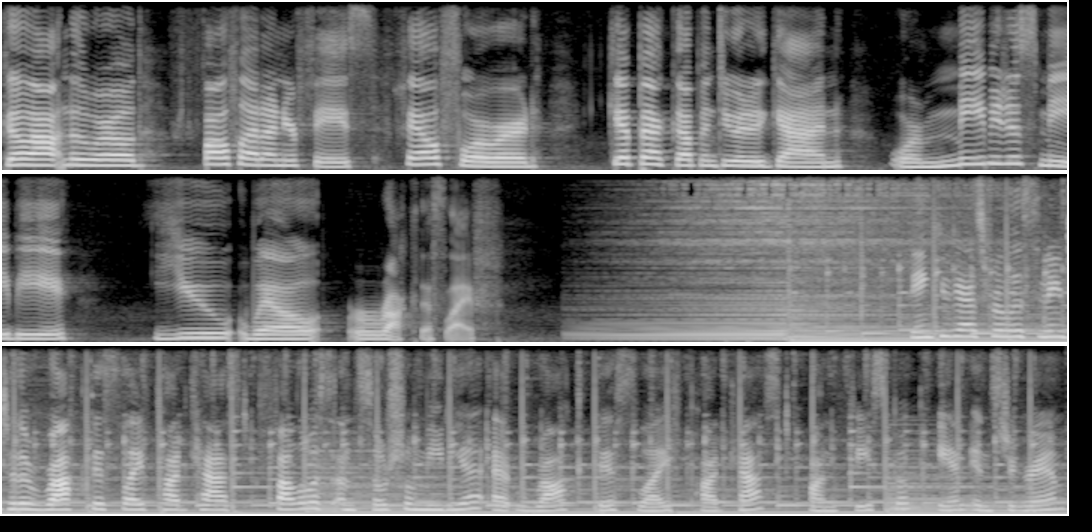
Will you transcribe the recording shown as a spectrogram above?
Go out into the world, fall flat on your face, fail forward, get back up and do it again, or maybe just maybe you will rock this life. Thank you guys for listening to the Rock This Life podcast. Follow us on social media at Rock This Life Podcast on Facebook and Instagram,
